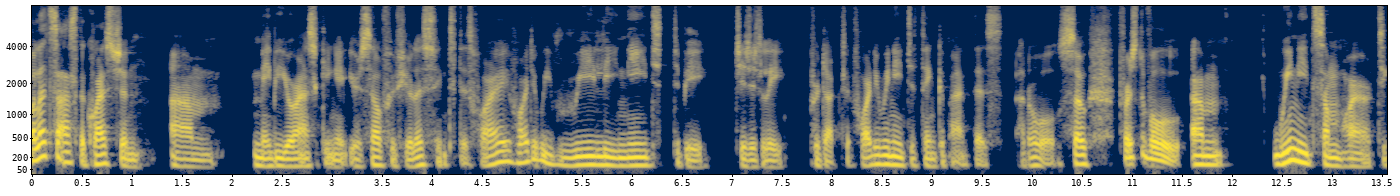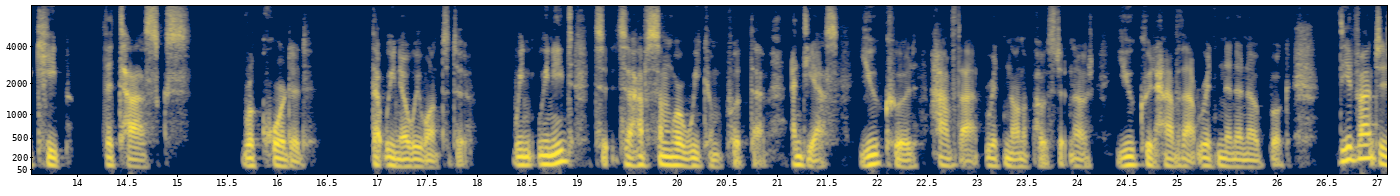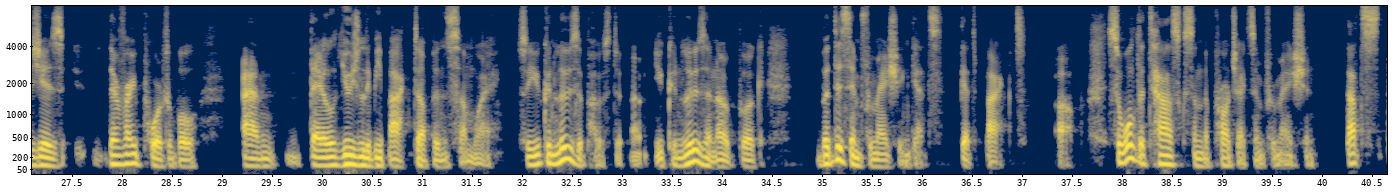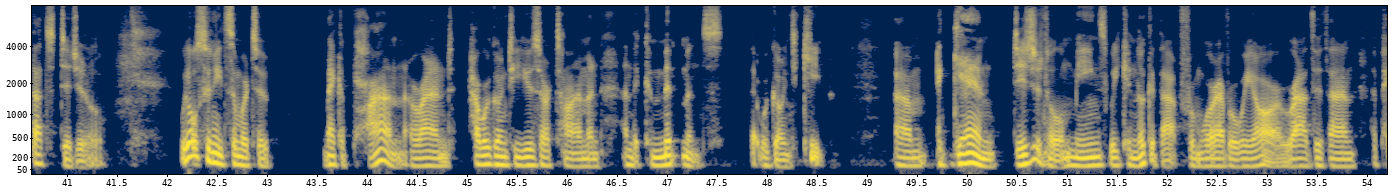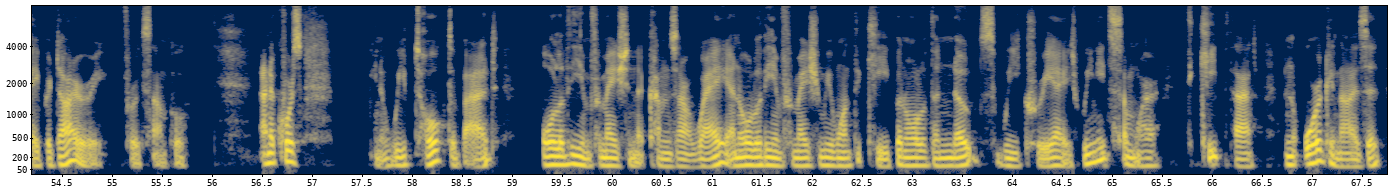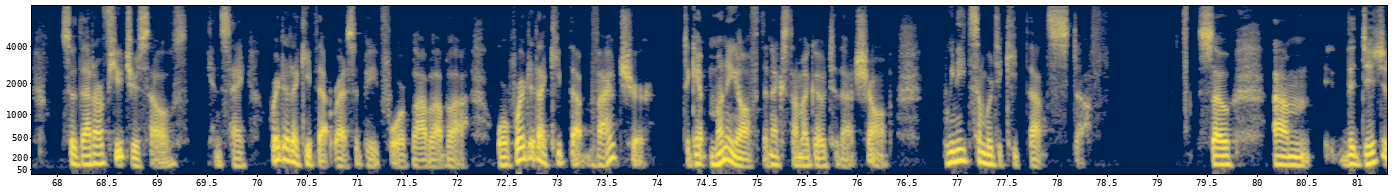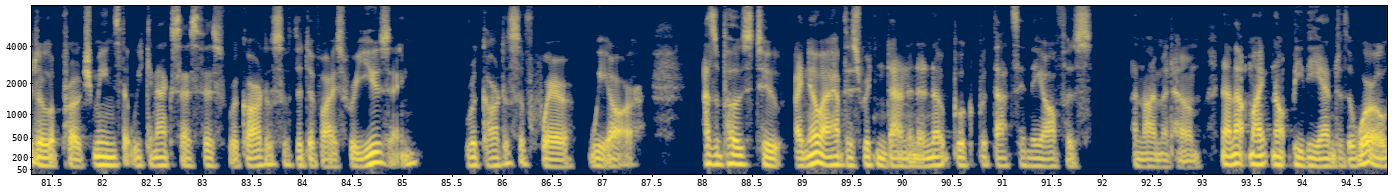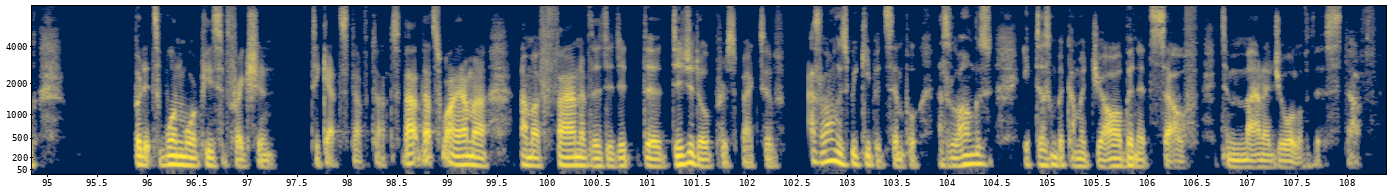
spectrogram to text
But let's ask the question. Um, maybe you're asking it yourself if you're listening to this. Why, why do we really need to be digitally productive? Why do we need to think about this at all? So, first of all, um, we need somewhere to keep the tasks recorded that we know we want to do. We, we need to, to have somewhere we can put them. And yes, you could have that written on a post it note. You could have that written in a notebook. The advantage is they're very portable and they'll usually be backed up in some way. So you can lose a post-it note, you can lose a notebook, but this information gets gets backed up. So all the tasks and the project's information, that's that's digital. We also need somewhere to make a plan around how we're going to use our time and, and the commitments that we're going to keep. Um, again, digital means we can look at that from wherever we are rather than a paper diary, for example. And of course, you know, we've talked about all of the information that comes our way and all of the information we want to keep and all of the notes we create. We need somewhere to keep that and organize it so that our future selves can say, where did I keep that recipe for blah, blah, blah? Or where did I keep that voucher to get money off the next time I go to that shop? We need somewhere to keep that stuff. So, um, the digital approach means that we can access this regardless of the device we're using, regardless of where we are as opposed to, I know I have this written down in a notebook, but that's in the office and I'm at home. Now, that might not be the end of the world, but it's one more piece of friction to get stuff done. So that, that's why I'm a, I'm a fan of the, di- the digital perspective. As long as we keep it simple, as long as it doesn't become a job in itself to manage all of this stuff.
